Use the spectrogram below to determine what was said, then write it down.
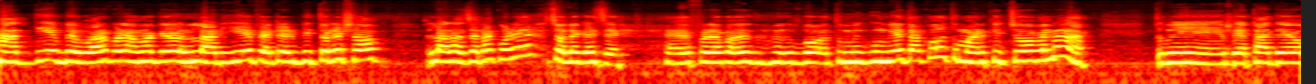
হাত দিয়ে ব্যবহার করে আমাকে লাড়িয়ে পেটের ভিতরে সব লাড়াচাড়া করে চলে গেছে। এরপরে তুমি ঘুমিয়ে থাকো, তোমার কিচ্ছু হবে না। তুমি ব্যথা দেও,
